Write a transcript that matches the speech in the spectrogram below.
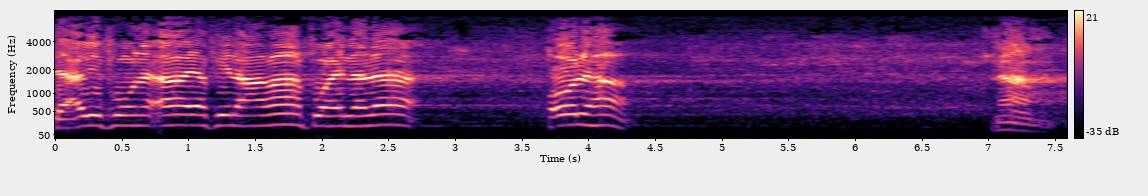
تعرفون آية في الأعراف وإلا لا؟ قولها. نعم.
